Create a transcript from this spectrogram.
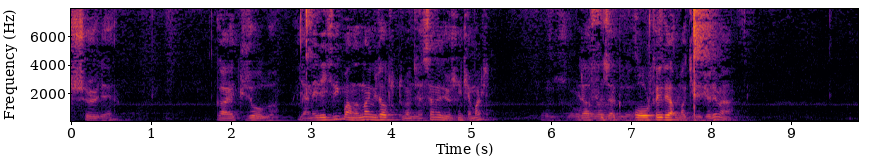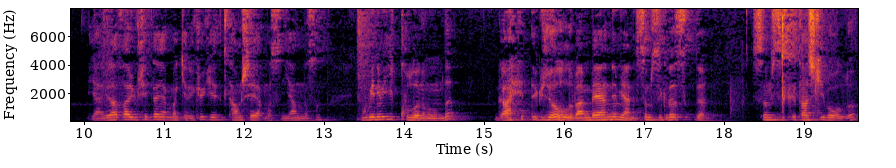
Şöyle. Gayet güzel oldu. Yani elektrik bandından güzel tuttu bence. Sen ne diyorsun Kemal? Biraz sıcak. Ortayı da yapmak gerekiyor değil mi? Yani biraz daha yüksekten yapmak gerekiyor ki tam şey yapmasın, yanmasın. Bu benim ilk kullanımımdı. Gayet de güzel oldu. Ben beğendim yani. Sımsıkı da sıktı. Sımsıkı taş gibi oldu.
